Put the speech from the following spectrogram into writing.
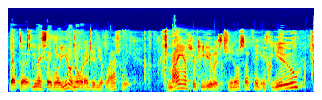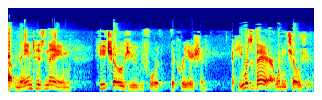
But uh, you may say, well, you don't know what I did yet last week. And my answer to you is, do you know something? If you have named his name, he chose you before the creation. And he was there when he chose you.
